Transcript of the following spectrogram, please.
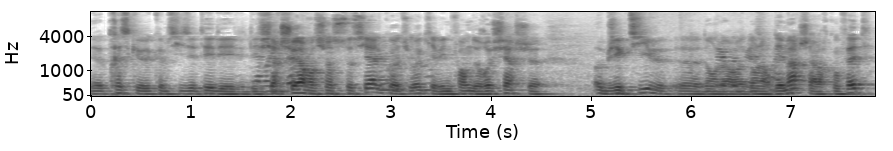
euh, presque comme s'ils étaient des, des chercheurs en sciences sociales, quoi, tu vois, qui avaient une forme de recherche euh, objective dans, leur, dans leur démarche, alors qu'en fait,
